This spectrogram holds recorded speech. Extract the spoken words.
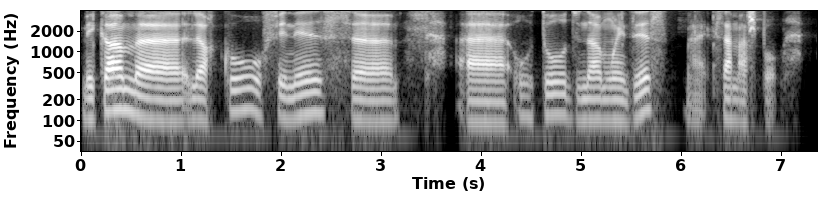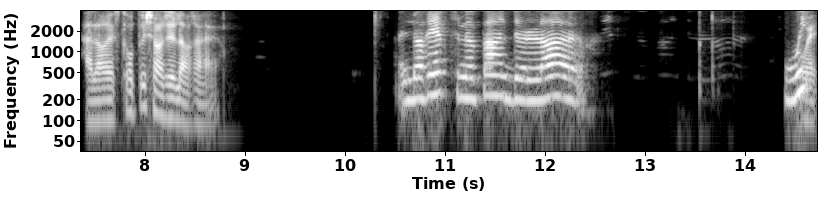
mais comme euh, leurs cours finissent euh, autour d'une heure moins 10, ben, ça ne marche pas. Alors, est-ce qu'on peut changer l'horaire? l'horaire, tu me parles de l'heure? Oui,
